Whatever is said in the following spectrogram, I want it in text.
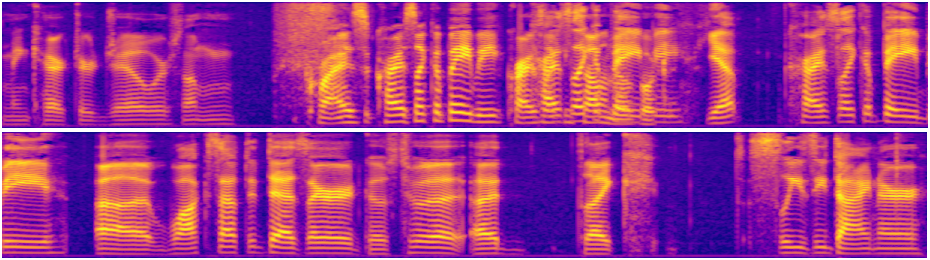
main character Joe or something Cries cries like a baby. Cries, cries like, like a in the notebook. baby. Yep, cries like a baby. Uh, walks out the desert, goes to a, a like sleazy diner,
